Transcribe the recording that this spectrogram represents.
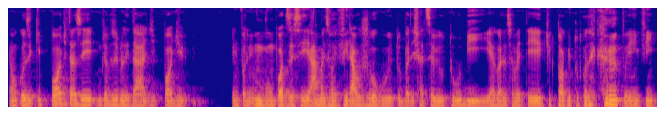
É uma coisa que pode trazer muita visibilidade, pode não pode dizer assim, ah, mas vai virar o jogo, o YouTube vai deixar de ser o YouTube e agora você vai ter TikTok em tudo quanto é canto, enfim,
